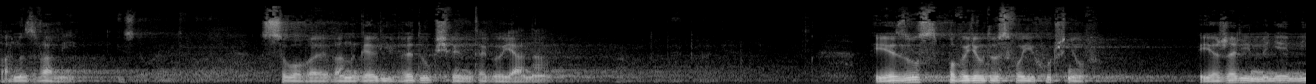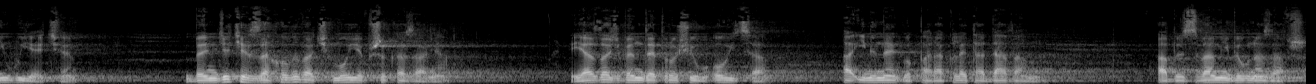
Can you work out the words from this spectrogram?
Pan z wami. Słowa Ewangelii według świętego Jana. Jezus powiedział do swoich uczniów: Jeżeli mnie miłujecie, będziecie zachowywać moje przykazania. Ja zaś będę prosił Ojca, a innego parakleta dawam, aby z wami był na zawsze.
